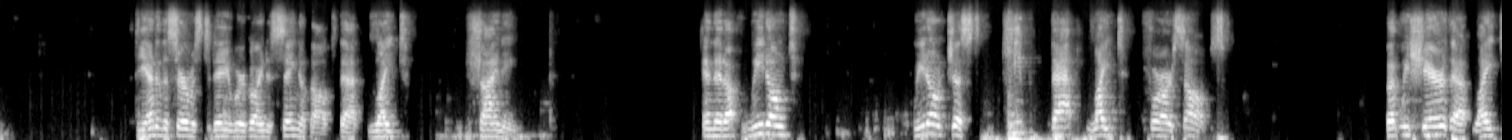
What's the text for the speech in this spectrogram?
At the end of the service today, we're going to sing about that light shining. And that uh, we don't we don't just keep that light for ourselves, but we share that light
